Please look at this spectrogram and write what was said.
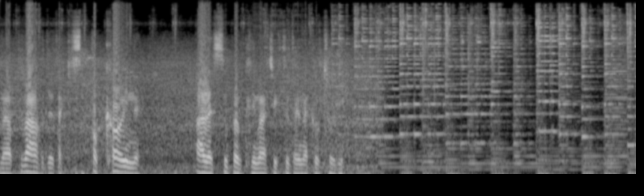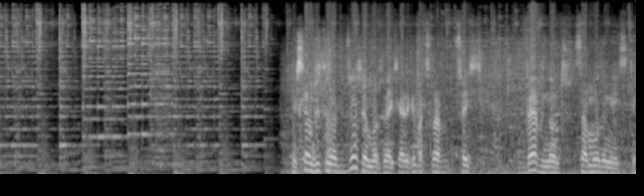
naprawdę taki spokojny, ale super klimacik tutaj na Korczuli. Myślałem, że tu nad brzeże można iść, ale chyba trzeba przejść wewnątrz za mury miejskie.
